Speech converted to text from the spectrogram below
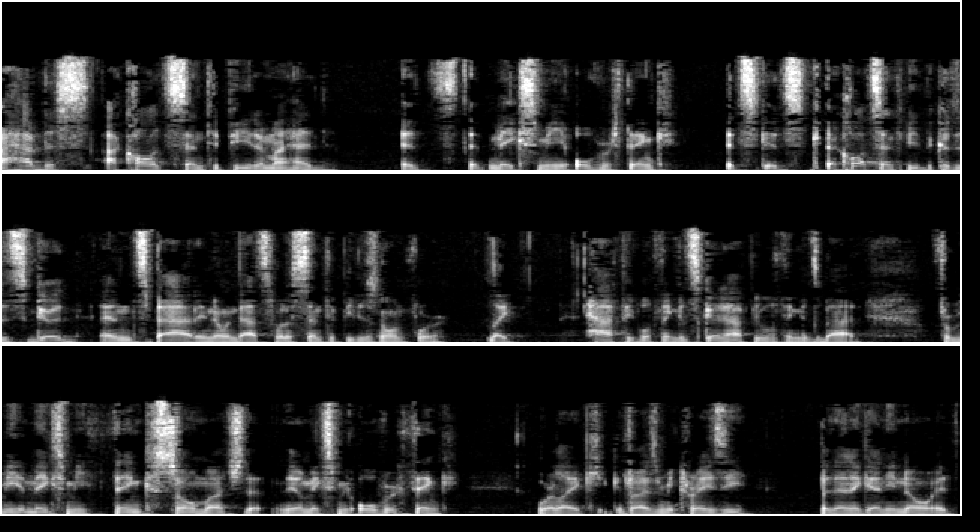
I have this. I call it centipede in my head. It's it makes me overthink. It's it's I call it centipede because it's good and it's bad, you know, and that's what a centipede is known for. Like half people think it's good, half people think it's bad. For me, it makes me think so much that you know it makes me overthink, where like it drives me crazy. But then again, you know, it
